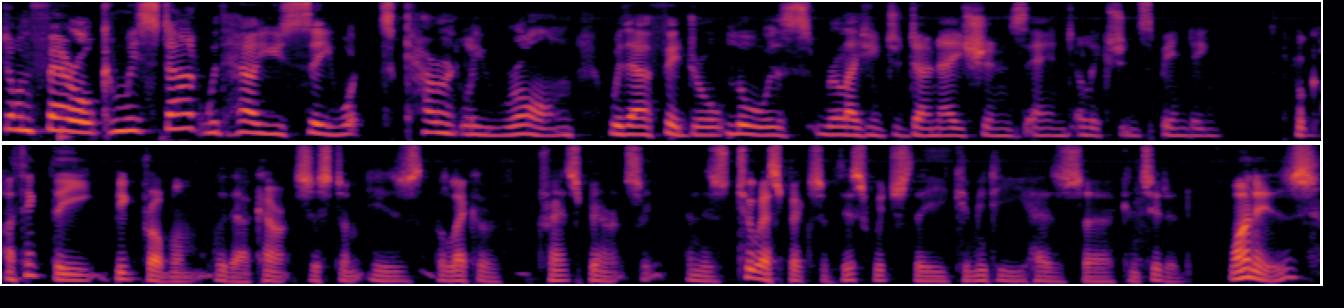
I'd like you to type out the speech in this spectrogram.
Don Farrell, can we start with how you see what's currently wrong with our federal laws relating to donations and election spending? Look, I think the big problem with our current system is the lack of transparency. And there's two aspects of this which the committee has uh, considered. One is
